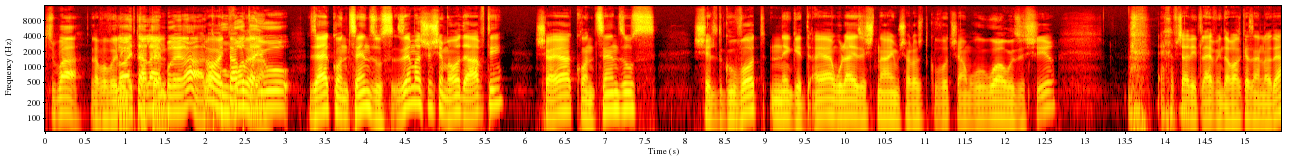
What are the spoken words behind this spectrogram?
תשמע, לבוא לא הייתה ולהתקפל. להם ברירה, לא, התגובות. היו... זה היה קונצנזוס, זה משהו שמאוד אהבתי, שהיה קונצנזוס של תגובות נגד. היה אולי איזה שניים, שלוש תגובות שאמרו, וואו, איזה שיר. איך אפשר להתלהב מדבר כזה, אני לא יודע.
